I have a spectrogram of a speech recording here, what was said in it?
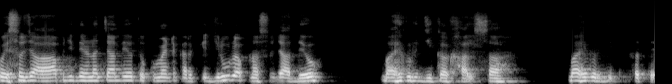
ਕੋਈ ਸੁਝਾਅ ਆਪ ਜੀ ਦੇਣਾ ਚਾਹੁੰਦੇ ਹੋ ਤਾਂ ਕਮੈਂਟ ਕਰਕੇ ਜ਼ਰੂਰ ਆਪਣਾ ਸੁਝਾਅ ਦਿਓ। ਵਾਹਿਗੁਰੂ ਜੀ ਕਾ ਖਾਲਸਾ, ਵਾਹਿਗੁਰੂ ਜੀ ਕੀ ਫਤਿਹ।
